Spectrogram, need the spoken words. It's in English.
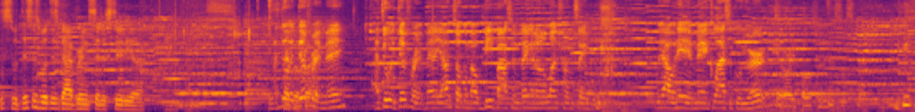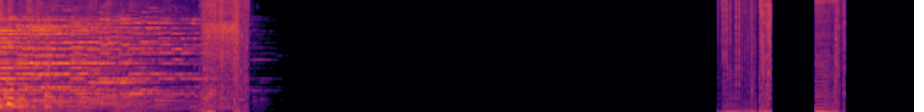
This is what this is what this guy brings to the studio. I do it different, man. I do it different, man. Y'all talking about beatboxing, banging on the lunchroom table. we out here, man. Classical, you heard? He already posted it. is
